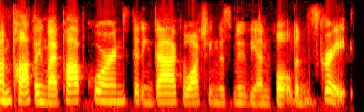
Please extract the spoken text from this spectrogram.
I'm popping my popcorn, sitting back, watching this movie unfold, and it's great.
